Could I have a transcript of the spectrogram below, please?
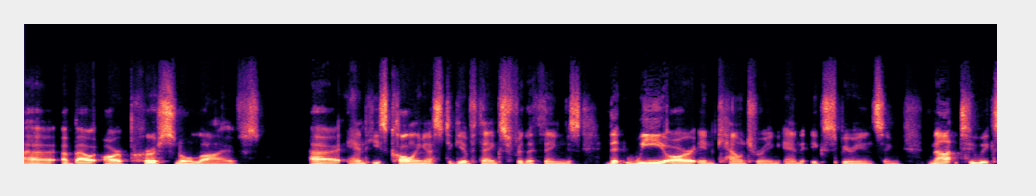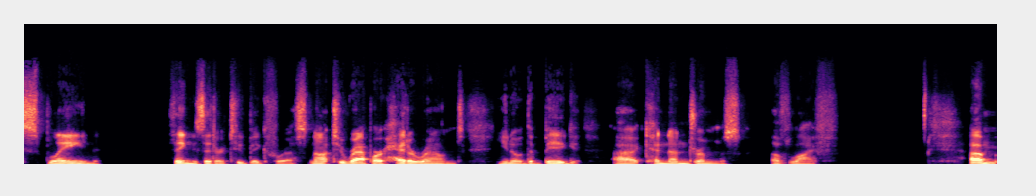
uh, about our personal lives uh, and he's calling us to give thanks for the things that we are encountering and experiencing, not to explain things that are too big for us, not to wrap our head around, you know, the big uh, conundrums of life. Um,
